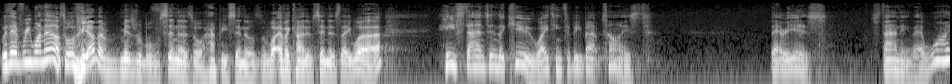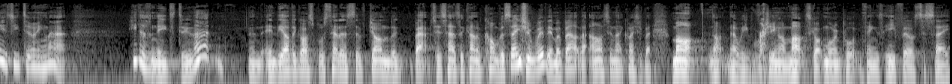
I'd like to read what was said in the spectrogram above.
with everyone else, all the other miserable sinners or happy sinners or whatever kind of sinners they were. He stands in the queue waiting to be baptized. There he is, standing there. Why is he doing that? He doesn't need to do that. And in the other Gospels, tell us of John the Baptist has a kind of conversation with him about that, asking that question. But Mark, not, no, we're rushing on. Mark's got more important things he feels to say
